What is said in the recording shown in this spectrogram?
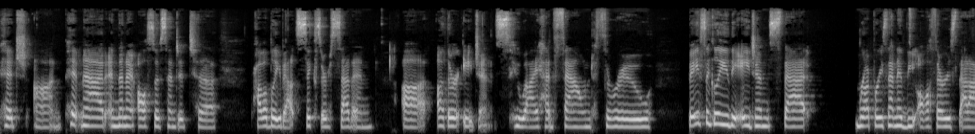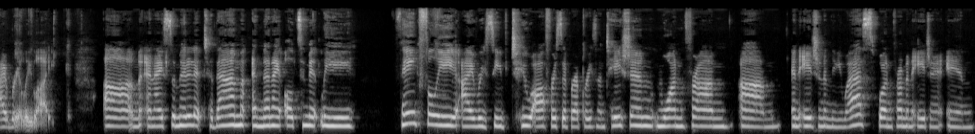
pitch on PitMad. And then I also sent it to probably about six or seven uh, other agents who I had found through basically the agents that represented the authors that I really like. Um, and I submitted it to them. And then I ultimately, thankfully, I received two offers of representation one from um, an agent in the US, one from an agent in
